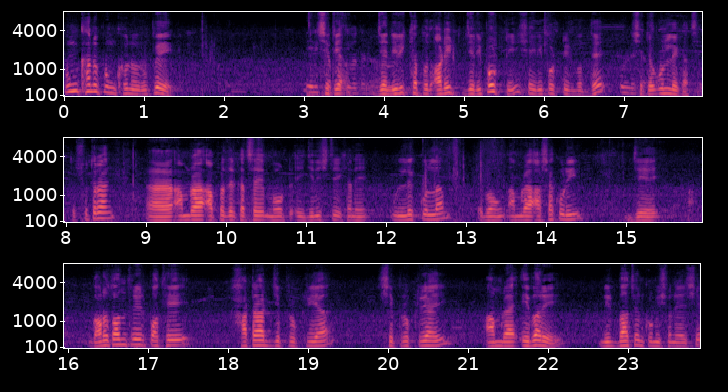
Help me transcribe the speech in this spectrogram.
পুঙ্খানুপুঙ্খানু রূপে সেটি যে নিরীক্ষা অডিট যে রিপোর্টটি সেই রিপোর্টটির মধ্যে সেটা উল্লেখ আছে। তো সুতরাং আমরা আপনাদের কাছে মোট এই জিনিসটি এখানে উল্লেখ করলাম এবং আমরা আশা করি যে গণতন্ত্রের পথে হাঁটার যে প্রক্রিয়া সে প্রক্রিয়ায় আমরা এবারে নির্বাচন কমিশনে এসে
